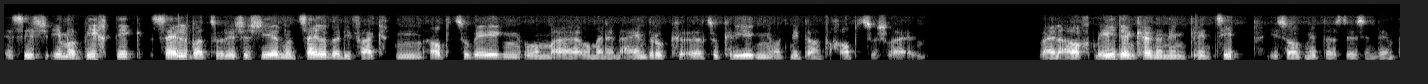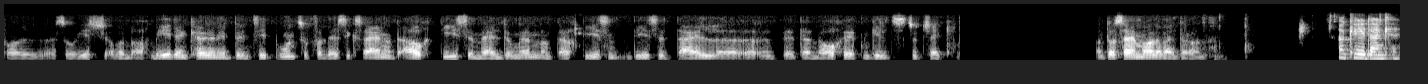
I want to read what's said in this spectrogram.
äh, es ist immer wichtig, selber zu recherchieren und selber die Fakten abzuwägen, um, äh, um einen Eindruck zu kriegen und nicht einfach abzuschreiben. Weil auch Medien können im Prinzip ich sage nicht, dass das in dem Fall äh, so ist, aber auch Medien können im Prinzip unzuverlässig sein und auch diese Meldungen und auch diesen, diese Teil äh, der Nachrichten gilt es zu checken. Und da sind wir alleweil dran. Okay, danke.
